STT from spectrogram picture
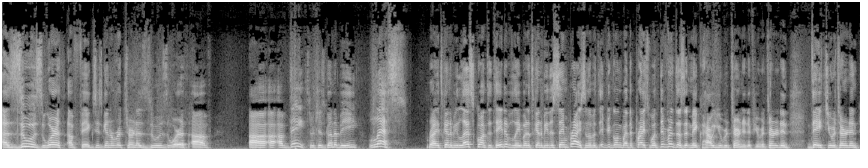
a zuz worth of figs, he's going to return a zuz worth of uh, uh, of dates, which is going to be less right? It's going to be less quantitatively, but it's going to be the same price. In other words, if you're going by the price, what difference does it make how you return it? If you return it in dates, you return it in,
